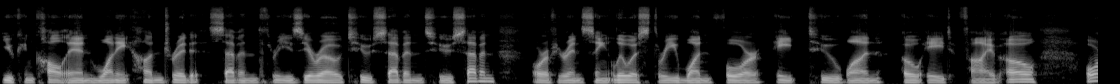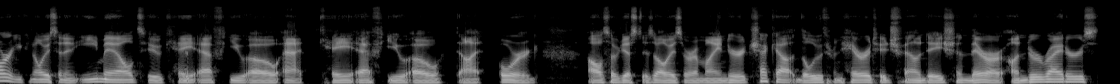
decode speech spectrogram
you can call in 1-800-730-2727 or if you're in st louis 314-821-0850 or you can always send an email to kfuo at kfuo.org. Also, just as always, a reminder check out the Lutheran Heritage Foundation. There are underwriters.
